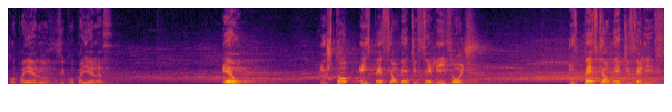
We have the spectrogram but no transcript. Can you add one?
companheiros e companheiras, eu estou especialmente feliz hoje especialmente feliz,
